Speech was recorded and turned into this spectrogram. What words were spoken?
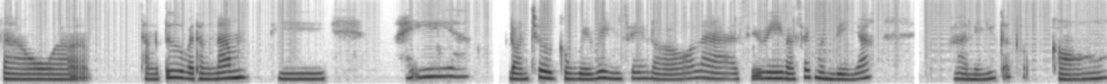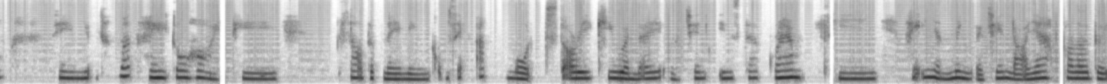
vào à, tháng 4 và tháng 5 thì hãy đón chờ cùng với mình xem đó là series và segment gì nhá và nếu như các cậu có thêm những thắc mắc hay câu hỏi thì sau tập này mình cũng sẽ up một story Q&A ở trên Instagram. Thì hãy nhấn mình ở trên đó nha. Follow the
